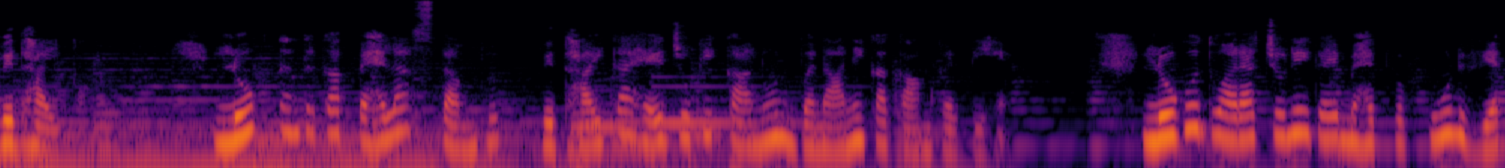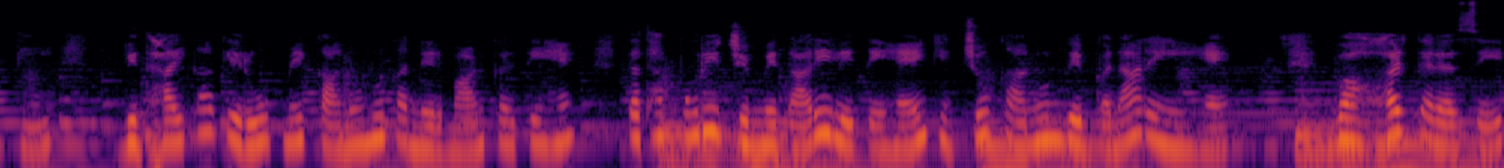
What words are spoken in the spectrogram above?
विधायिका। लोकतंत्र का पहला स्तंभ विधायिका है जो कि कानून बनाने का काम करती है। लोगों द्वारा चुने गए महत्वपूर्ण व्यक्ति विधायिका के रूप में कानूनों का निर्माण करते हैं तथा पूरी ज़िम्मेदारी लेते हैं कि जो कानून वे बना रहे हैं वह हर तरह से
